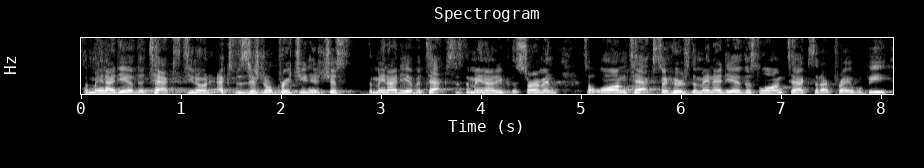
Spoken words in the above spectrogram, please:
The main idea of the text, you know, in expositional preaching, it's just the main idea of a text is the main idea of the sermon. It's a long text. So here's the main idea of this long text that I pray will be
